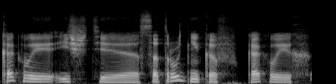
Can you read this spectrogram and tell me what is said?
Как вы ищете сотрудников, как вы их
